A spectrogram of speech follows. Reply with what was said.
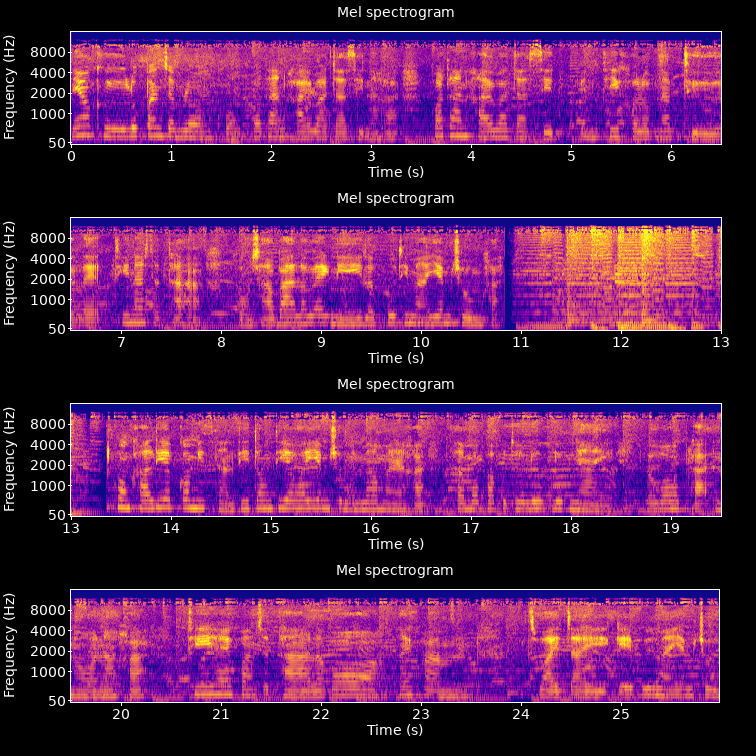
นี่ก็คือรูปปั้นจำลองของพ่อท่านคล้ายวาจาศิษย์นะคะ พ่อท่านคล้ายวาจาศิษย์เป็นที่เคารพนับถือและที่น่าศรัทธาของชาวบ้านละแวกนี้ และผู้ที่มาเยี่ยมชมค่ะ คงคาเรียบก็มีสถานที่ท่องเที่ยวให้เยี่ยมชมกันมากมายนะคะทั้งว่าพระพุทธรูปรูปใหญ่ แล้วก็พระนอนนะคะ ที่ให้ความศรัทธาแล้วก็ให้ความสบายใจแก่ผู้ที่มาเยี่ยมชม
